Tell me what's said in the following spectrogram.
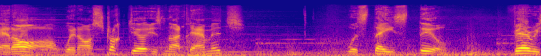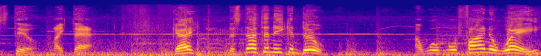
at all when our structure is not damaged. We'll stay still. Very still, like that. Okay? There's nothing he can do. And we'll, we'll find a way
